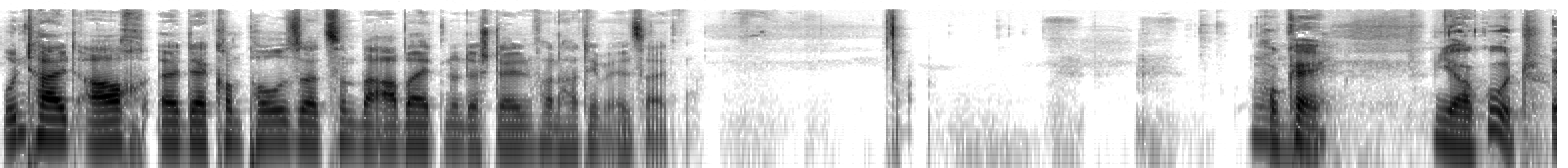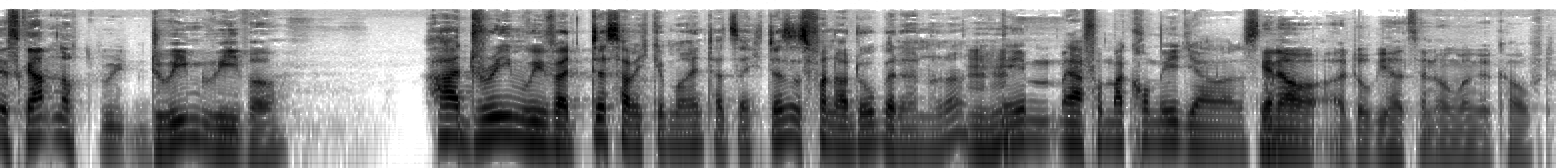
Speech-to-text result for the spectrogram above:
Und halt auch äh, der Composer zum Bearbeiten und Erstellen von HTML-Seiten. Okay. Ja, gut. Es gab noch Dreamweaver. Ah, Dreamweaver, das habe ich gemeint tatsächlich. Das ist von Adobe dann, oder? Mhm. Nee, ja, von Macromedia war das. Ne? Genau, Adobe hat es dann irgendwann gekauft.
